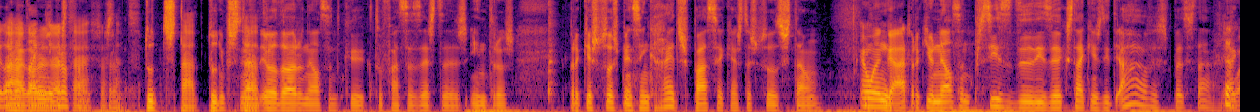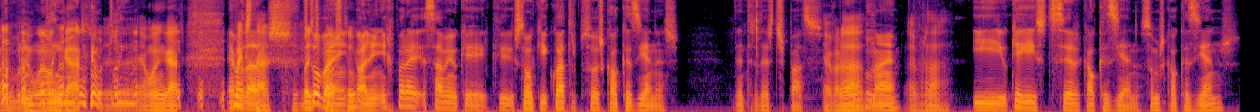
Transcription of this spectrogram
agora Ah, agora tenho já microfone. está, já está. Tudo testado, tudo testado. Eu adoro, Nelson, que, que tu faças estas intros para que as pessoas pensem em que raio de espaço é que estas pessoas estão, É um hangar. para que o Nelson precise de dizer que está aqui Judite. Ah, depois está. É um, é um hangar. É um hangar. É Como é que estás? Bem Estou bem. disposto? Olhem, e reparei, sabem o quê? Que estão aqui quatro pessoas caucasianas dentro deste espaço. É verdade. Não é? É verdade. E o que é isso de ser caucasiano? Somos caucasianos?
